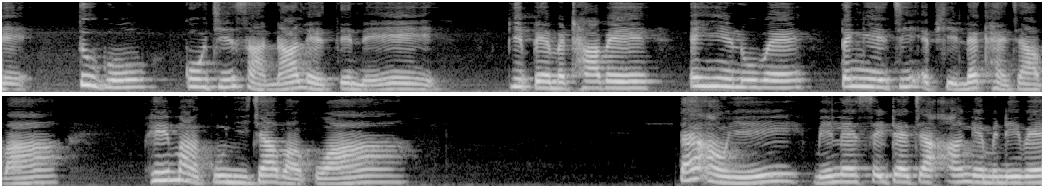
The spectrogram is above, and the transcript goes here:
နဲ့သူ့ကိုကိုချင်းစာနားလေတဲ့နဲ့ပြစ်ပဲမထားပဲအရင်လိုပဲတငယ်ချင်းအဖြစ်လက်ခံကြပါ ဖေးမကူညီကြပါကွာတန်းအောင်ရေမင်းလဲစိတ်တက်ကြအားငယ်မနေပဲ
